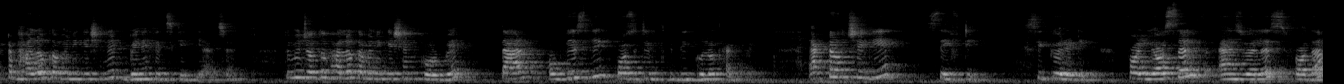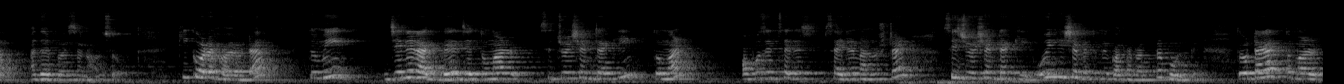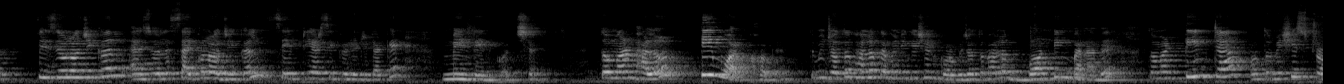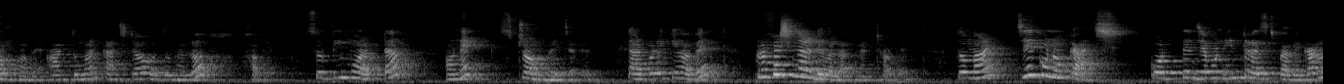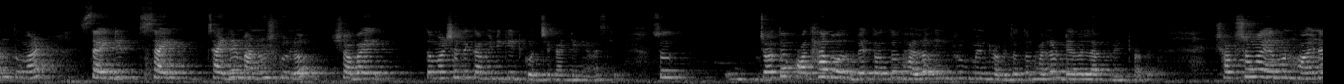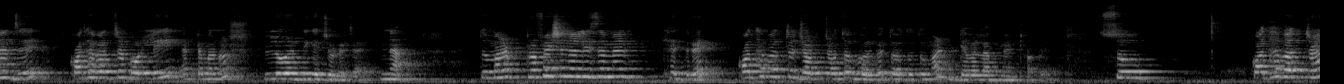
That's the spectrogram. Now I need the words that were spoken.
একটা ভালো কমিউনিকেশনের বেনিফিটস কী কী আছে। তুমি যত ভালো কমিউনিকেশন করবে, তার অবভিয়াসলি পজিটিভ দিকগুলো থাকবে। একটা হচ্ছে গিয়ে safety security for yourself as well as for the other person also কী করে হয় ওটা? তুমি জেনে রাখবে যে তোমার সিচুয়েশনটা কি, তোমার অপোজিট সাইডের সাইডের মানুষটার সিচুয়েশনটা কি, ওই হিসাবে তুমি কথাবার্তা বলবে। তো ওটা তোমার physiological as well as psychological safety আর সিকিউরিটিটাকে মেনটেন করছে। তোমার ভালো টিম ওয়ার্ক হবে। তুমি যত ভালো কমিউনিকেশন করবে, যত ভালো বন্ডিং বানাবে, তোমার টিমটা অত বেশি স্ট্রং হবে আর তোমার কাজটাও অত ভালো হবে। সো টিম ওয়ার্কটা অনেক স্ট্রং হয়ে যাবে। তারপরে কি হবে? প্রফেশনাল ডেভেলপমেন্ট হবে। তোমার যে কোনো কাজ করতে যেমন ইন্টারেস্ট পাবে, কারণ তোমার সাইডের সাইড সাইডের মানুষগুলো সবাই তোমার সাথে কমিউনিকেট করছে কন্টিনিউয়াসলি সো যত কথা বলবে, তত ভালো ইমপ্রুভমেন্ট হবে, তত ভালো ডেভেলপমেন্ট হবে। সবসময় এমন হয় না যে কথাবার্তা বললেই একটা মানুষ লোয়ের দিকে চলে যায়। না। তোমার প্রফেশনালিজমের ক্ষেত্রে কথাবার্তা যত বলবে, তত তোমার ডেভেলপমেন্ট হবে। সো কথাবার্তা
